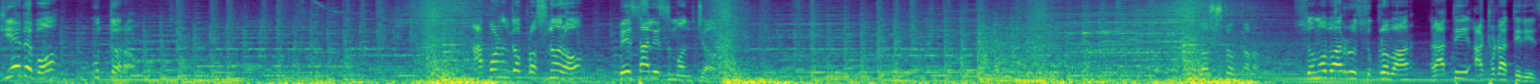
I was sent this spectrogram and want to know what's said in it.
କିଏ ଦେବ ଉତ୍ତର। ଆପଣଙ୍କ ପ୍ରଶ୍ନର ବେସାଲିସ ମଞ୍ଚ। ପ୍ରଶ୍ନକାଳ ସୋମବାରରୁ ଶୁକ୍ରବାର ରାତି ଆଠଟା ତିରିଶ।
